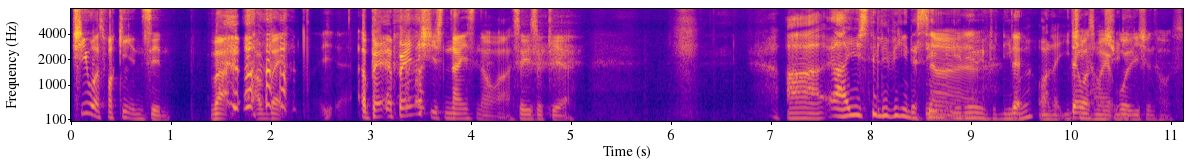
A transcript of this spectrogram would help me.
she was fucking insane. But uh, but appa- apparently she's nice now. Uh, so it's okay. Uh. Uh, are you still living in the same Nah, area with the neighbor? That, or like that was my house old? Asian house.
